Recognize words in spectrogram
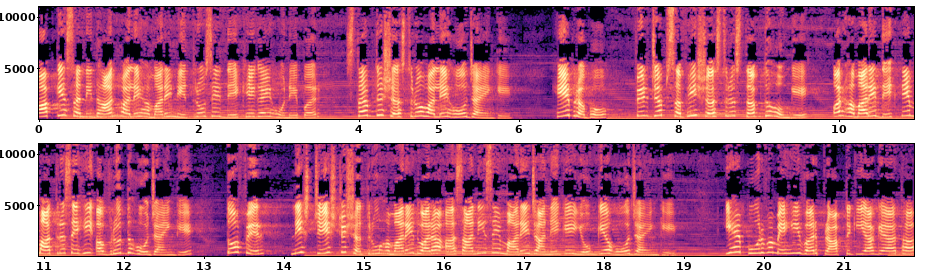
आपके सन्निधान वाले हमारे नेत्रों से देखे गए होने पर स्तब्ध शस्त्रों वाले हो जाएँगे। हे प्रभु, फिर जब सभी शस्त्र स्तब्ध होंगे और हमारे देखने मात्र से ही अवरुद्ध हो जाएँगे तो फिर निश्चेष्ट शत्रु हमारे द्वारा आसानी से मारे जाने के योग्य हो जाएँगे। यह पूर्व में ही वर प्राप्त किया गया था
